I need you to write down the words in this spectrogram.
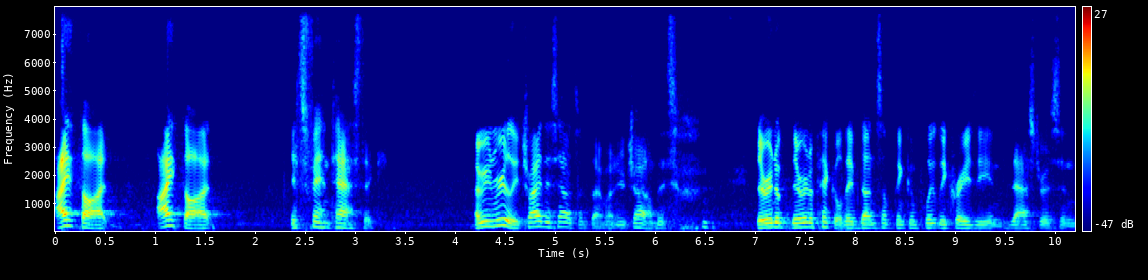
I thought, I thought, it's fantastic. I mean, really, try this out sometime on your child. They're, in a, they're in a pickle. They've done something completely crazy and disastrous, and,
